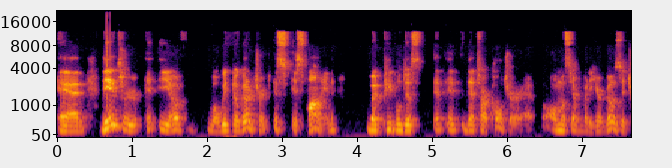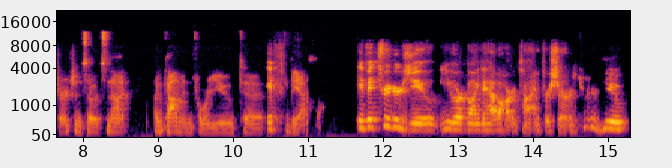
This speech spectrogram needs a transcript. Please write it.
And the answer, you know, well, we don't go to church. is is fine, but people just it, it, that's our culture. Almost everybody here goes to church, and so it's not uncommon for you to if, to be asked that. If it triggers you, you are going to have a hard time for sure. If it triggers you,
